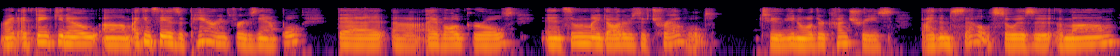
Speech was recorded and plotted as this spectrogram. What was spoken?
Right. I think, you know, um, I can say as a parent, for example, that uh, I have all girls and some of my daughters have traveled to you know other countries by themselves. So as a, a mom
